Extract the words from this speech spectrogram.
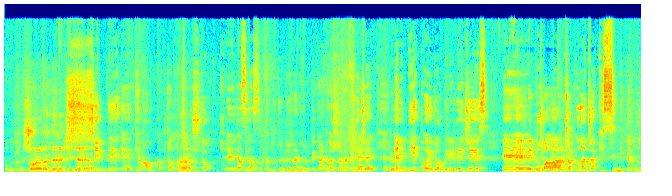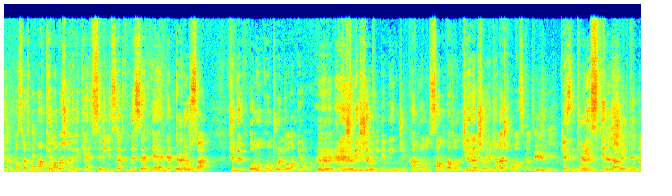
Da Sonradan demek ki gene Şimdi e, Kemal Kaptan'la Evet. konuştuk. E, yazı yazdım ben müdürlüğüme, müdürlükteki arkadaşlar da gelecek. Evet, evet. Yani bir koridor belirleyeceğiz. E, Bir, bir bubalar metrelik. çakılacak kesinlikle bunun yapılması lazım ama Kemal Başkan dedik ki yani senin inisiyatifin ve sen eğer net Evet. durursan çünkü onun kontrolünde olan bir alan. Evet, Hiçbir evet, şekilde vincin, kamyonun, sandalın, çöpün yanaşmaması lazım. İyi mi? Ve Kesinlikle. turistin tabii ki de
